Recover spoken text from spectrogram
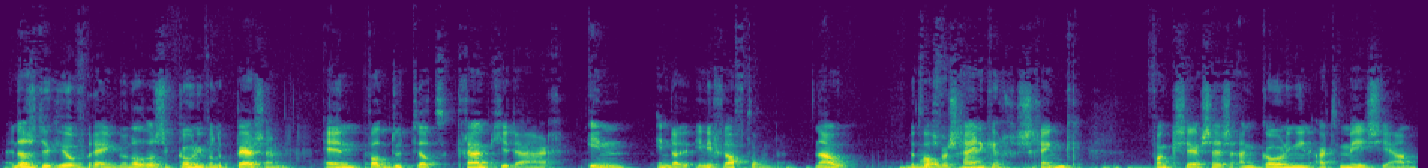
En dat is natuurlijk heel vreemd, want dat was de koning van de Persen. En wat doet dat kruikje daar in, in, de, in die graftombe? Nou, het was Nou. waarschijnlijk een geschenk van Xerxes aan koningin Artemisia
